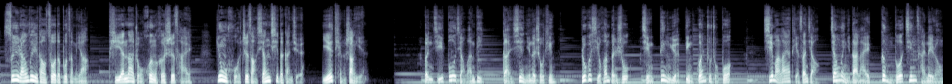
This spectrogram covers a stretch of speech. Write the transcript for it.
虽然味道做的不怎么样，体验那种混合食材、用火制造香气的感觉也挺上瘾。本集播讲完毕。感谢您的收听，如果喜欢本书，请订阅并关注主播。喜马拉雅铁三角将为你带来更多精彩内容。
